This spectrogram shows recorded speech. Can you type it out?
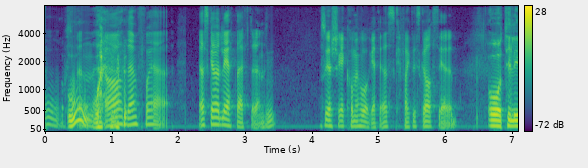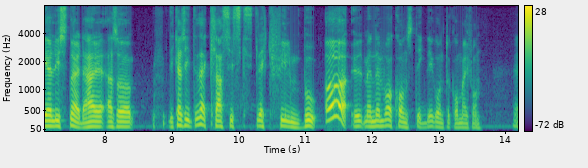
Oh, Oh. Ja, den får jag. Jag ska leta efter den. Mm. Och så jag ska komma ihåg att jag ska, faktiskt ska se den. Och till er lyssnare, det här är alltså, det kanske inte är här klassisk skräckfilm, bo, ah! men den var konstig, det går inte att komma ifrån. Eh,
